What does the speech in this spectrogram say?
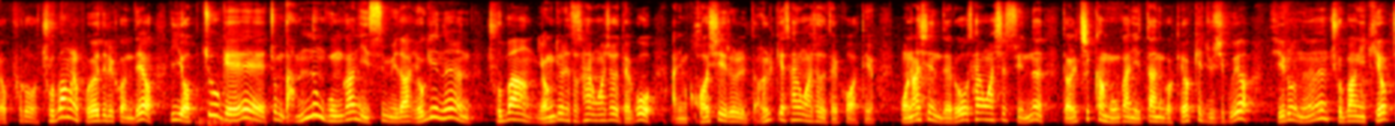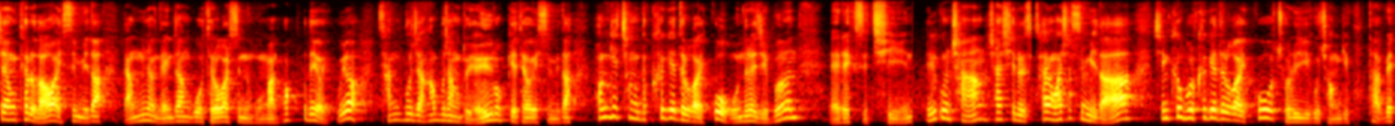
옆으로 주방을 보여드릴 건데요. 이 옆쪽에 좀 남는 공간이 있습니다. 여기는 주방 연결해서 사용하셔도 되고 아니면 거실을 넓게 사용하셔도 될 것 같아요. 원하시는 대로 사용하실 수 있는 널찍한 공간이 있다는 거 기억해 주시고요. 뒤로는 주방이 기역자 형태로 나와 있습니다. 양문형 냉장고 들어갈 수 있는 공간 확보되어 있고요. 상부장, 하부장도 여유롭게 되어 있습니다. 환기창도 크게 들어가 있고 오늘의 집은 LX 지인 1군창 샤시를 사용하셨습니다. 싱크볼 크게 들어가 있고 조리기구 전기 쿡탑에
